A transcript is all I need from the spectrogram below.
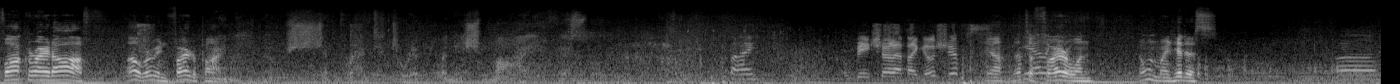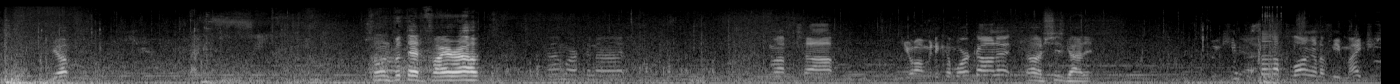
Fuck right off. Oh, we're being fired upon. need no shipwreck to replenish my vessel. Bye. Are being shot at by ghost ships? Yeah, that's Yeah, a fire go. one. That one might hit us. Um, Yep. Someone put that fire out. I'm working on it. I'm up top. You want me to come work on it? Oh, she's got it. We keep this up long enough, he might just.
